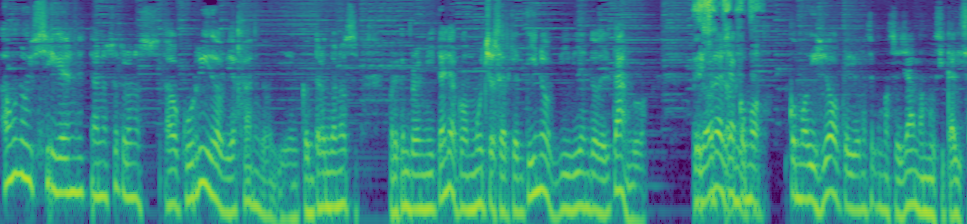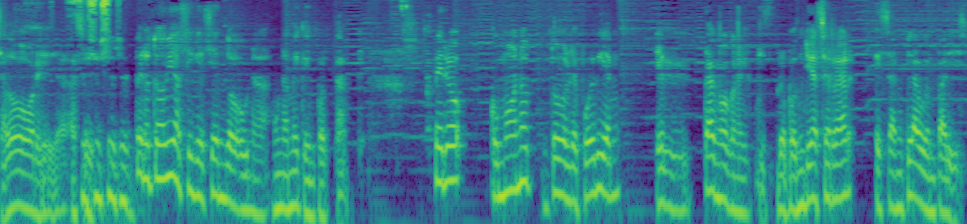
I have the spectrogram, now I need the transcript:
Aún hoy siguen, a nosotros nos ha ocurrido viajando y encontrándonos, por ejemplo, en Italia con muchos argentinos viviendo del tango. Pero ahora ya como, como yo, que yo no sé cómo se llama, musicalizadores, así. pero todavía sigue siendo una, una meca importante. Pero como no todo le fue bien, el tango con el que propondría cerrar es Anclao en París.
